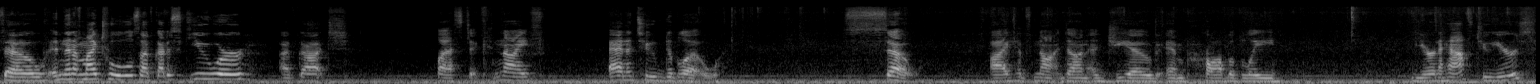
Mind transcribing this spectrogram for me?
So, and then my tools, I've got a skewer, I've got plastic knife, and a tube to blow. So, I have not done a geode in probably a year and a half, two years.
